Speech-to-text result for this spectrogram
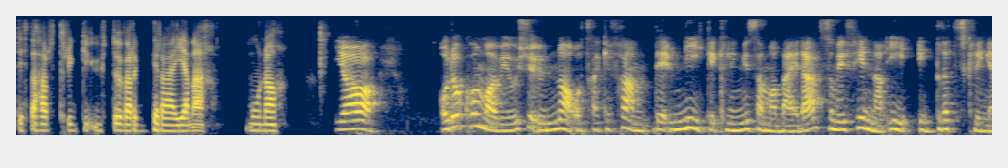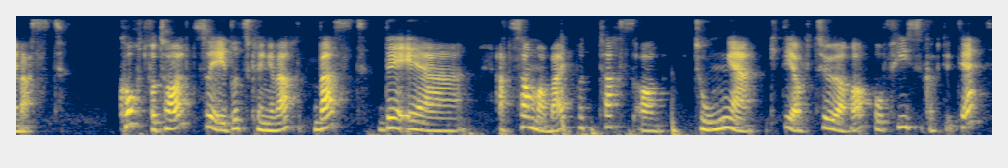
dette her trygge utøvergreiene, Mona? Ja, og da kommer vi jo ikke unna å trekke frem det unike klyngesamarbeidet som vi finner i Idrettsklynge Vest. Kort fortalt så er Idrettsklynge Vest det er et samarbeid på tvers av tunge, viktige aktører på fysisk aktivitet,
